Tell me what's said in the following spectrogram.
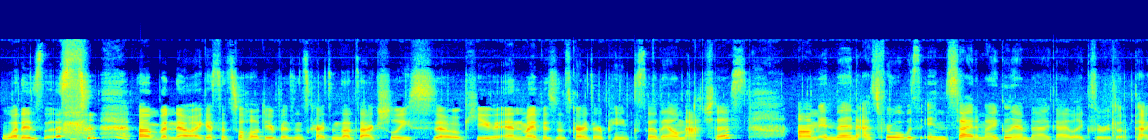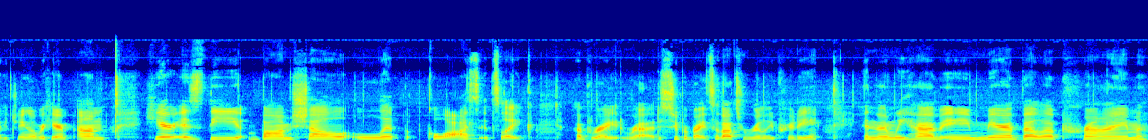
what is this? um, but no, I guess it's to hold your business cards. And that's actually so cute. And my business cards are pink, so they'll match this. Um, and then as for what was inside of my glam bag, I like threw the packaging over here. Um, here is the Bombshell Lip Gloss. It's like a bright red, super bright. So that's really pretty. And then we have a Mirabella Prime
